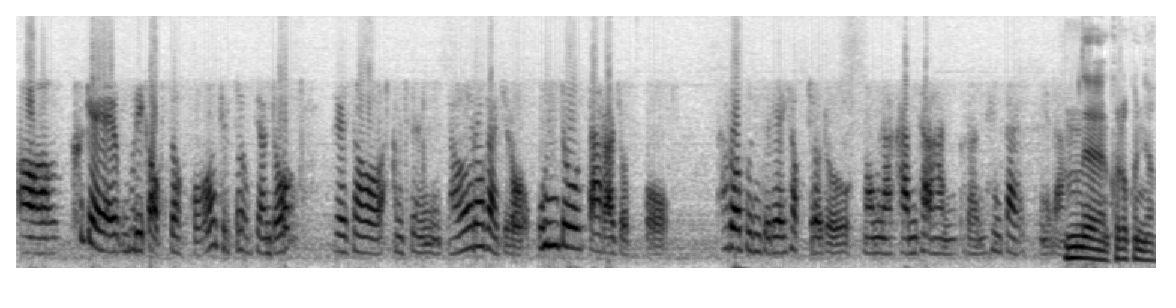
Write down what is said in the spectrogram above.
어, 크게 무리가 없었고 교통편도 그래서 아무튼 여러 가지로 운도 따라줬고 여러분들의 협조로 너무나 감사한 그런 행사였습니다. 네, 그렇군요.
